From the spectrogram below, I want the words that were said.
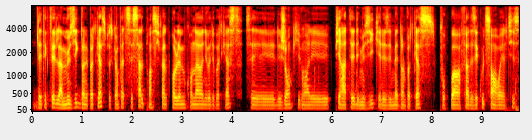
détecter la musique dans les podcasts, parce qu'en fait, c'est ça le principal problème qu'on a au niveau des podcasts. C'est des gens qui vont aller pirater des musiques et les mettre dans le podcast pour pouvoir faire des écoutes sans royalties.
